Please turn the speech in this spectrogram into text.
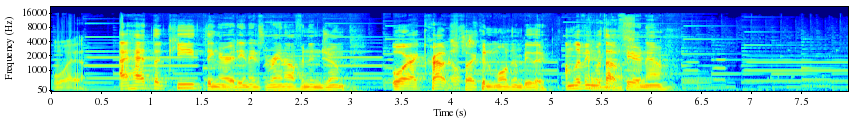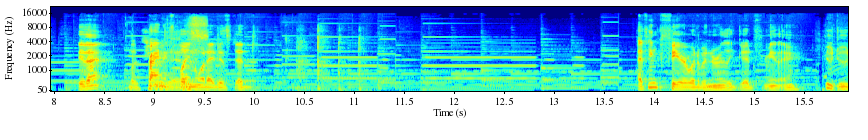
What? I had the key thing already and I just ran off and didn't jump. Or I crouched so I couldn't wall jump either. I'm living Fair without enough. fear now. See that? Let's Try and explain what I just did. I think fear would have been really good for me there. Do do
